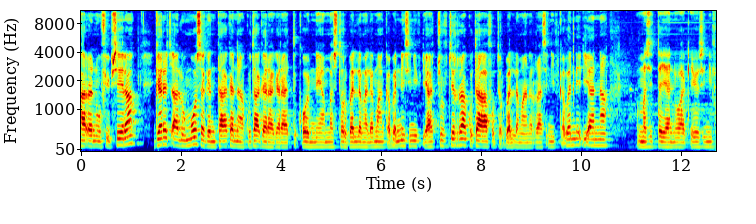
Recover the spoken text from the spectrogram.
har'a nuuf ibseera gara caalu immoo sagantaa kana kutaa garaagaraatti qoodnee ammas torban lama lamaan qabannee isiniif dhiyaachuuf jirra kutaa afur torban lamaan irraa isiniif qabannee dhiyaannaa. Ammasitti ayyaanni waaqayyoo isiniif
